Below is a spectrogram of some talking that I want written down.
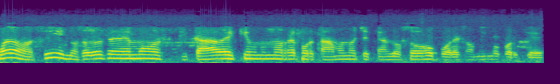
Bueno, sí, nosotros tenemos, cada vez que uno nos reportamos, nos chequean los ojos por eso mismo, porque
